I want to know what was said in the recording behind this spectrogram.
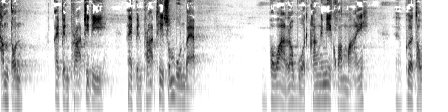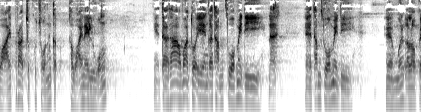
ทำตน ให้เป็นพระที่ดี ให้เป็นพระที่สมบูรณ์แบบ เพราะว่าเราบวชครั้งนี้มีความหมาย เพื่อถวายพระราชกุศลกับถวายในหลวงแต่ถ้าว่าตัวเองก็ทำตัวไม่ดีนะทำตัวไม่ดีเหมือนกับเราไป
